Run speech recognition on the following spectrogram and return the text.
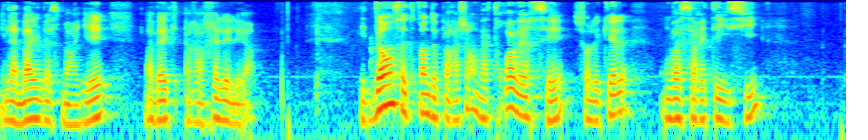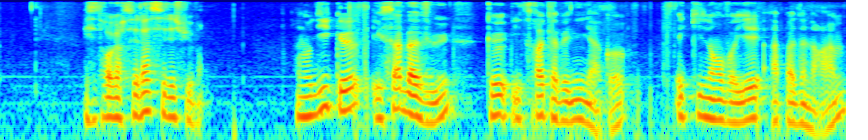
Et là-bas, il va se marier avec Rachel et Léa. Et dans cette fin de Paracha, on a trois versets sur lesquels on va s'arrêter ici. Et ces trois versets-là, c'est les suivants on nous dit que Esav a vu que Yitzhak a béni Yaakov et qu'il l'a envoyé à Padanaram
